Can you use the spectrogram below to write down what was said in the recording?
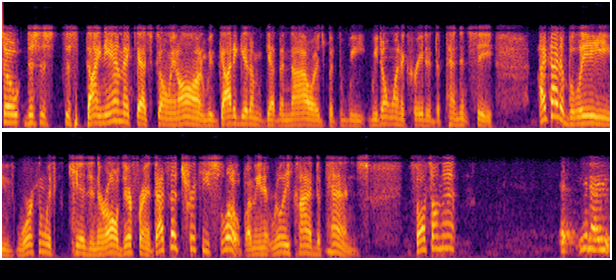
So this is this dynamic that's going on. We've got to get them get the knowledge, but we we don't want to create a dependency. I got to believe working with kids, and they're all different. That's a tricky slope. I mean, it really kind of depends. Thoughts on that? you know,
